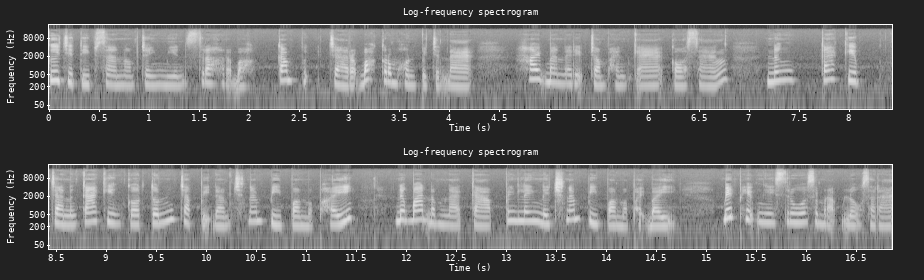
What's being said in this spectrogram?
គឺជាទីផ្សារនាំចេញមានស្រស់របស់កម្ពុជារបស់ក្រុមហ៊ុនពេជ្រចិន្តា ហើយបានរៀបចំផែនការកសាង និងការគៀបចានឹងការគៀងកទុនចាប់ពីដើមឆ្នាំ2020និងបានដំណើរការពេញលេញនៅឆ្នាំ2023មានភាពងាយស្រួលសម្រាប់លោកសារ៉ា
